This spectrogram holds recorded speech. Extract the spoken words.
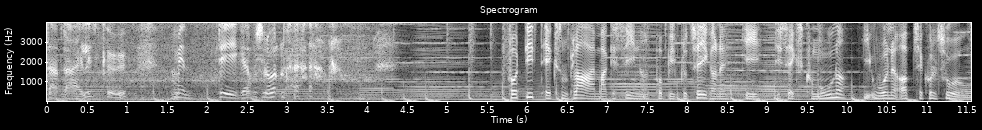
Der er dejligt kø, men det er ikke Albertslund. Få dit eksemplar af magasinet på bibliotekerne i de seks kommuner i ugerne op til Kulturugen.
